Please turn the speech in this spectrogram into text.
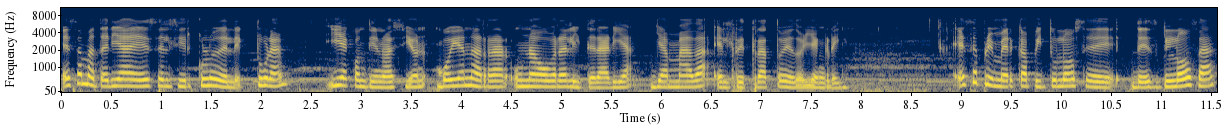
Esta materia es el círculo de lectura y a continuación voy a narrar una obra literaria llamada El retrato de Dorian Gray. Ese primer capítulo se desglosa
